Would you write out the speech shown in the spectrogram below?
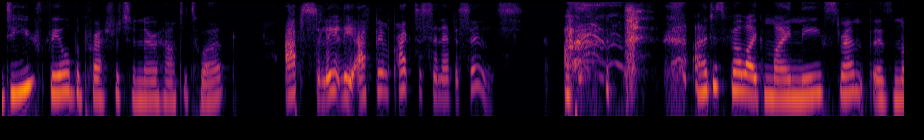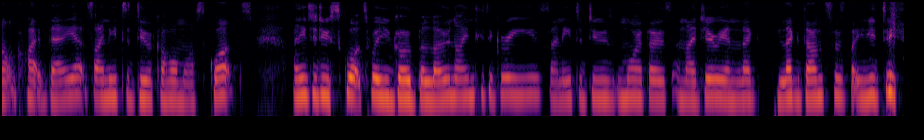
Do you feel the pressure to know how to twerk? Absolutely. I've been practicing ever since. I just feel like my knee strength is not quite there yet. So I need to do a couple more squats. I need to do squats where you go below 90 degrees. I need to do more of those Nigerian leg leg dances that you do.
